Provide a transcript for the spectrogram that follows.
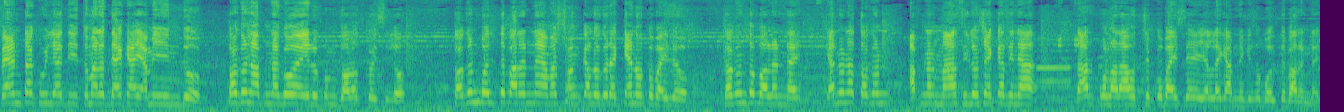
প্যান্টটা খুইলা দিই তোমার দেখাই আমি হিন্দু। তখন আপনাকে এরকম দরদ কইছিল। তখন বলতে পারেন নাই আমার সংখ্যালঘুরা কেন কোবাইলো। তখন তো বলেন নাই। কেননা তখন আপনার মা ছিল শেখ হাসিনা তার পোলারা হচ্ছে কোবাইছে এর লাগে আপনি কিছু বলতে পারেন নাই।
